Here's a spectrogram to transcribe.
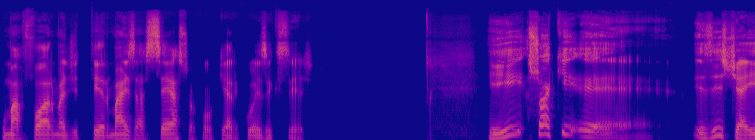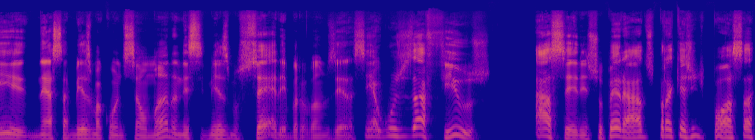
uma forma de ter mais acesso a qualquer coisa que seja. E só que é, existe aí nessa mesma condição humana, nesse mesmo cérebro, vamos dizer assim, alguns desafios a serem superados para que a gente possa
